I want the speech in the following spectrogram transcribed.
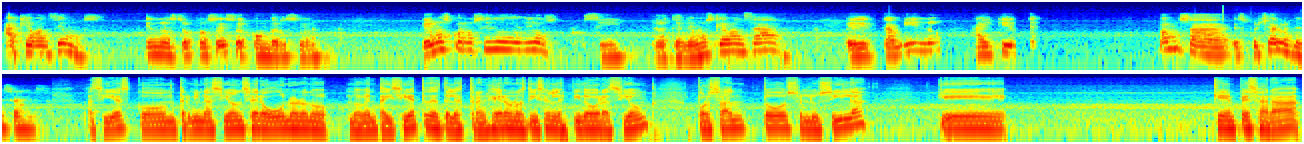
a que avancemos en nuestro proceso de conversión. ¿Hemos conocido de Dios? Sí, pero tenemos que avanzar. El camino hay que ir. Vamos a escuchar los mensajes. Así es, con terminación 0197 desde el extranjero nos dicen, les pido oración por Santos Lucila, que, que empezará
